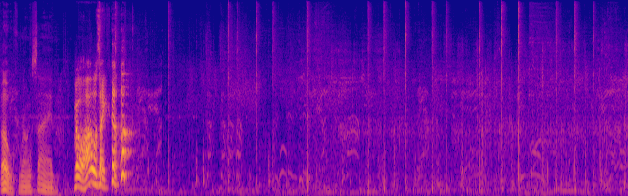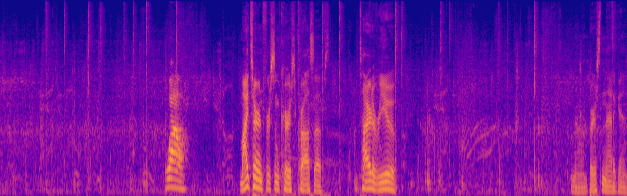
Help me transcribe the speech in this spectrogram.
Oh, wrong side. Bro, I was like, wow. My turn for some cursed cross ups. I'm tired of Ryu. No, I'm bursting that again.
